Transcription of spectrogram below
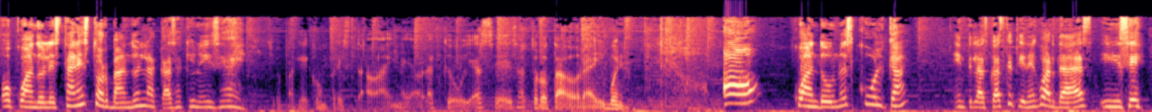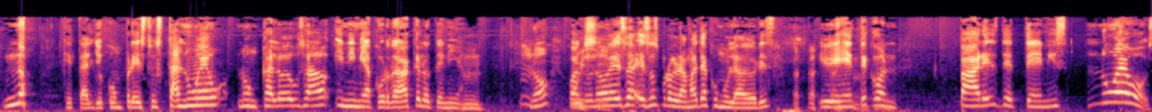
o cuando le están estorbando en la casa que uno dice, ay, yo para qué compré esta vaina y ahora qué voy a hacer esa trotadora ahí, bueno. O cuando uno esculca entre las cosas que tiene guardadas y dice, no, ¿qué tal yo compré esto? Está nuevo, nunca lo he usado y ni me acordaba que lo tenía. ¿No? Cuando Uy, uno sí. ve esa- esos programas de acumuladores y ve gente con pares de tenis nuevos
